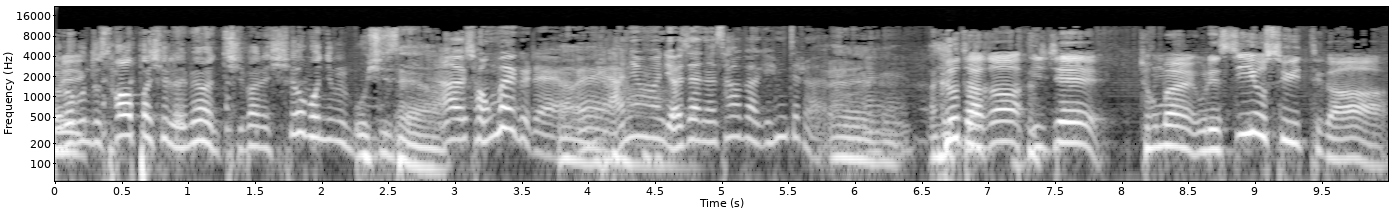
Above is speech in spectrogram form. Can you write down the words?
여러분도 사업하시려면 집안에 시어머님을 모시세요. 아, 정말 그래요. 네. 예, 아니면 여자는 사업하기 힘들어요. 예. 예. 그러다가 이제 정말 우리 CEO 스위트가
